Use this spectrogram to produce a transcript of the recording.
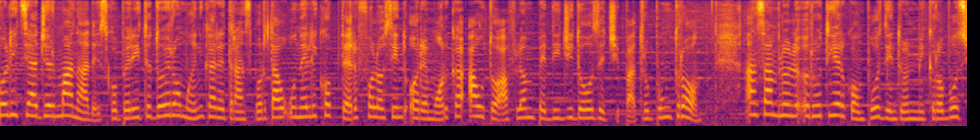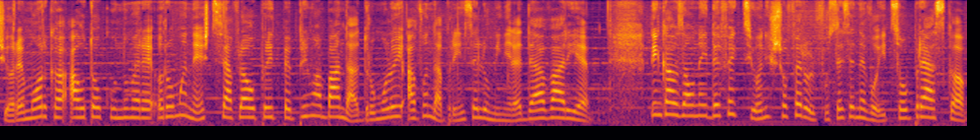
Poliția germană a descoperit doi români care transportau un elicopter folosind o remorcă auto, aflăm pe digi24.ro. Ansamblul rutier compus dintr-un microbus și o remorcă auto cu numere românești se afla oprit pe prima bandă a drumului, având aprinse luminile de avarie. Din cauza unei defecțiuni, șoferul fusese nevoit să oprească.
